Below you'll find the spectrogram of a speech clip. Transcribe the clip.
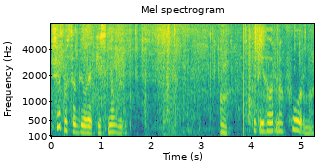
Ще посадила якийсь новий. О, тут і гарна форма.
